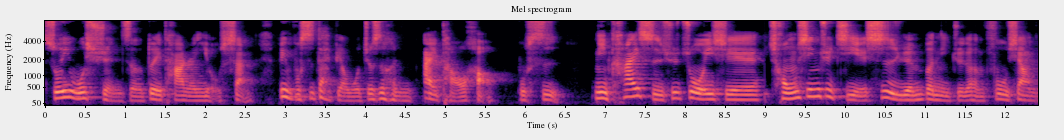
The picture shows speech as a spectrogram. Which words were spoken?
所以我选择对他人友善，并不是代表我就是很爱讨好，不是。你开始去做一些重新去解释原本你觉得很负向，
